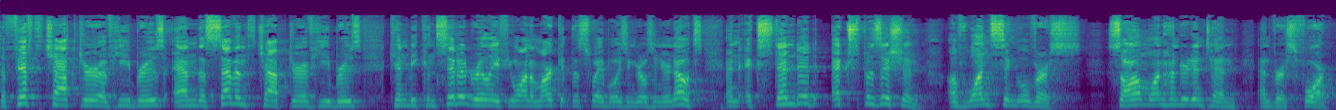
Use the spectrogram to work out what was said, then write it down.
The fifth chapter of Hebrews and the seventh chapter of Hebrews can be considered really, if you want to mark it this way, boys and girls, in your notes, an extended exposition of one single verse. Psalm 110 and verse 4.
